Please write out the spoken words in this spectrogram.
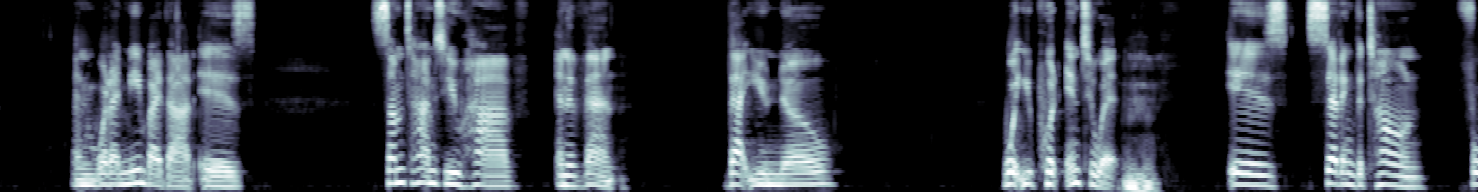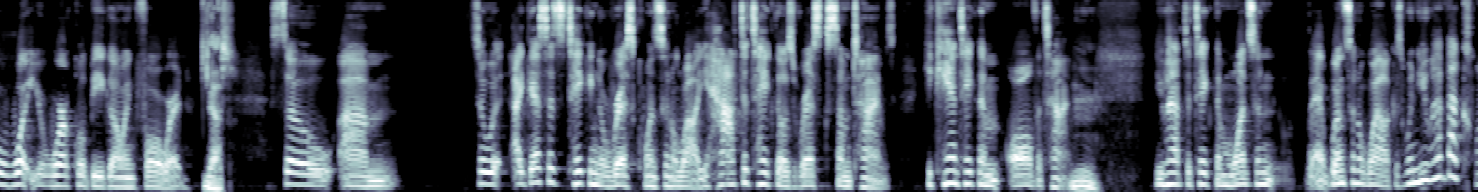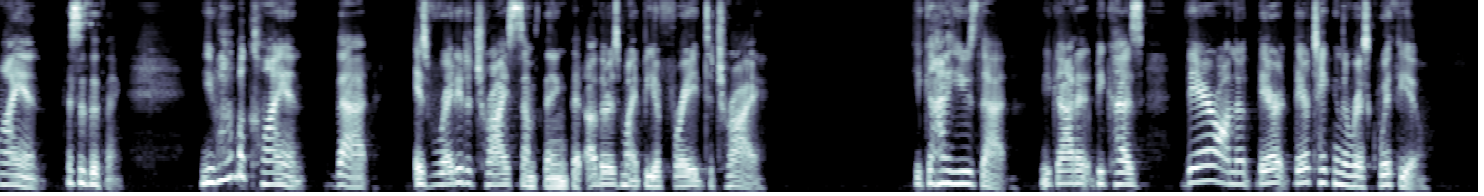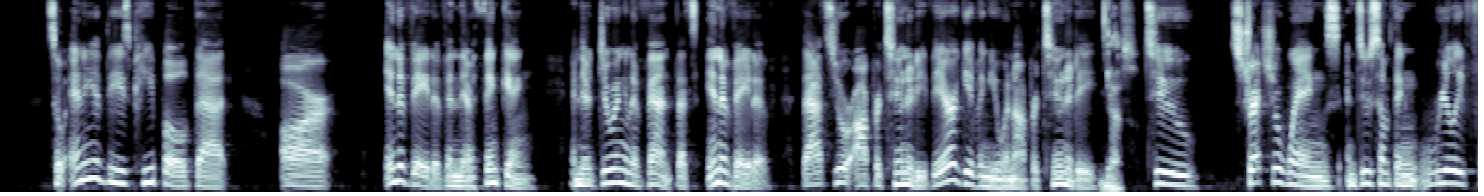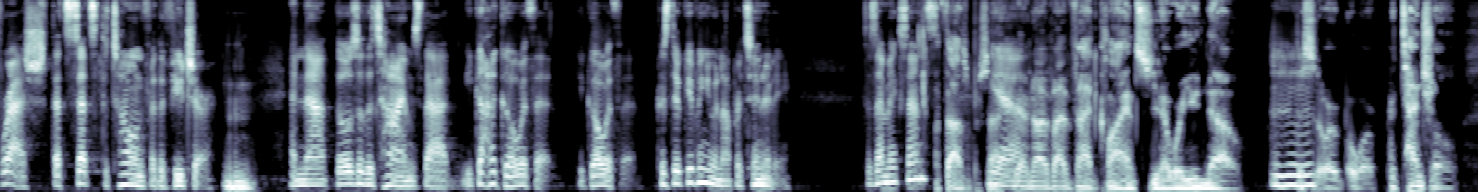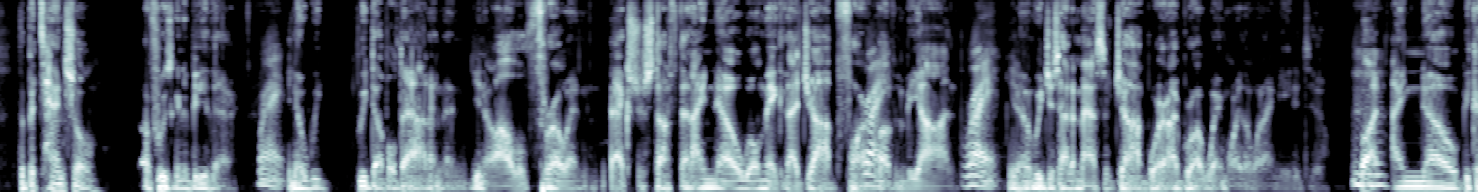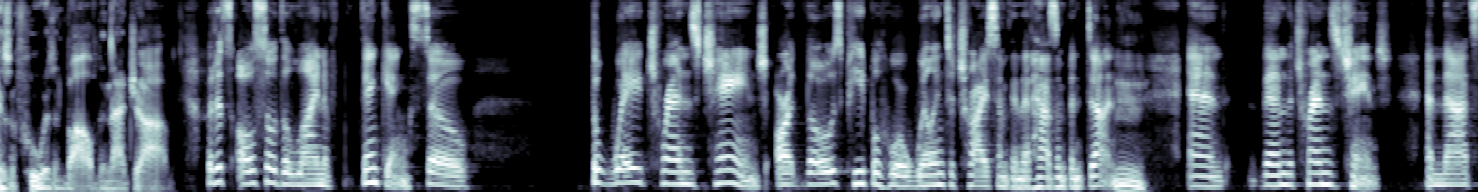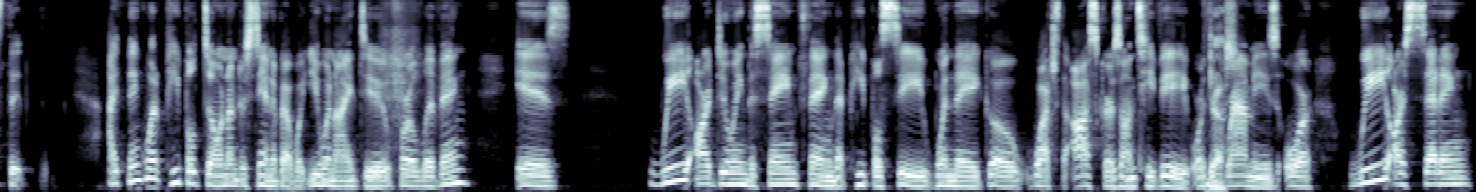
And what I mean by that is sometimes you have an event that you know what you put into it Mhm. is setting the tone for what your work will be going forward. Yes. So, um, so I guess it's taking a risk once in a while. You have to take those risks sometimes. You can't take them all the time. Mm. You have to take them once in once in a while because when you have that client, this is the thing. You have a client that is ready to try something that others might be afraid to try. You got to use that. You got to because they're on the they're they're taking the risk with you. So any of these people that are innovative in their thinking and they're doing an event that's innovative, that's your opportunity. They're giving you an opportunity Yes. to stretch your wings and do something really fresh that sets the tone for the future. Mhm. And that those are the times that you got to go with it. You go with it because they're giving you an opportunity. Does that make sense? A thousand percent. Yeah. Yeah. no, I've, I've had clients, you know, where you know Mhm. this or or potential, the potential of who's going to be there. Right. You know, we we double down and then you know I'll throw in extra stuff that I know will make that job far Right. above and beyond. Right. You know, we just had a massive job where I brought way more than what I needed to. Mhm. But I know because of who was involved in that job. but it's also the line of thinking. So the way trends change are those people who are willing to try something that hasn't been done. Mm, And then the trends change. And that's the I think what people don't understand about what you and I do for a living is we are doing the same thing that people see when they go watch the Oscars on TV or the Yes. Grammys or we are setting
